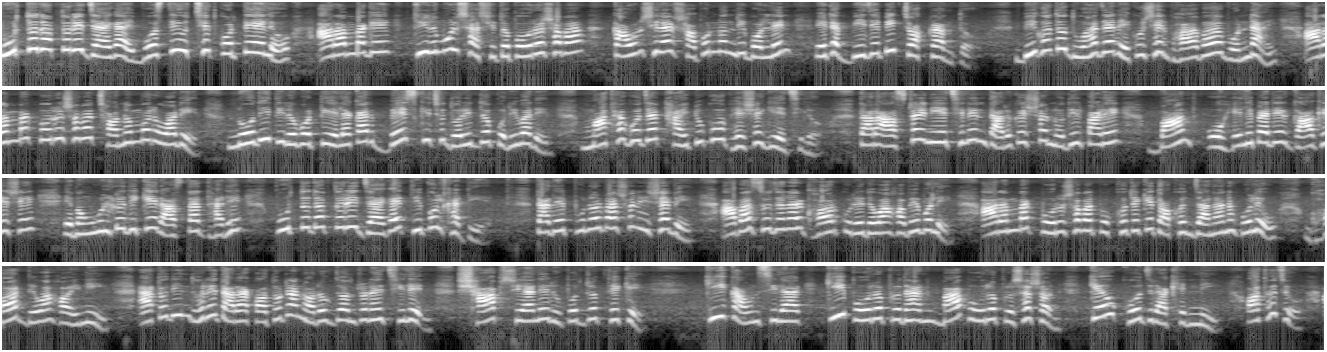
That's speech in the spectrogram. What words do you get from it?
পূর্ত দপ্তরের জায়গায় বস্তি উচ্ছেদ করতে এলেও আরামবাগে তৃণমূল শাসিত পৌরসভা কাউন্সিলর স্বপন নন্দী বললেন, এটা বিজেপির চক্রান্ত। বিগত দু হাজার একুশের ভয়াবহ বন্যায় আরামবাগ পৌরসভার ছ নম্বর ওয়ার্ডের নদী তীরবর্তী এলাকার বেশ কিছু দরিদ্র পরিবারের মাথা গোজার ঠাঁইটুকুও ভেসে গিয়েছিল। তারা আশ্রয় নিয়েছিলেন দ্বারকেশ্বর নদীর পাড়ে বাঁধ ও হেলিপ্যাডের গা ঘেঁষে এবং উল্টো দিকে রাস্তার ধারে পূর্ত দপ্তরের জায়গায় ত্রিপল খাটিয়ে। তাদের পুনর্বাসন হিসেবে আবাস যোজনার ঘর করে দেওয়া হবে বলে আরামবাগ পৌরসভার পক্ষ থেকে তখন জানানো হলেও ঘর দেওয়া হয়নি। এতদিন ধরে তারা কতটা নরক যন্ত্রণায় ছিলেন, সাপ, শেয়ালের উপদ্রব থেকে কি কাউন্সিলর কি পৌরপ্রধান বা পৌর প্রশাসন কেউ খোঁজ রাখেননি। অথচ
